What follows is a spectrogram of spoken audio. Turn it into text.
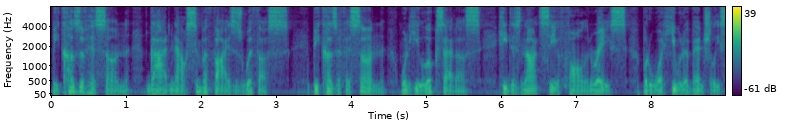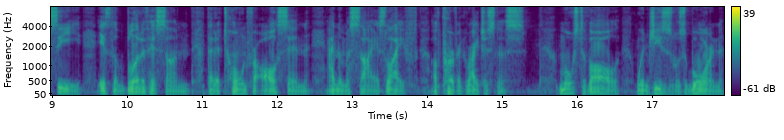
Because of his Son, God now sympathizes with us. Because of his Son, when he looks at us, he does not see a fallen race, but what he would eventually see is the blood of his Son that atoned for all sin and the Messiah's life of perfect righteousness. Most of all, when Jesus was born,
